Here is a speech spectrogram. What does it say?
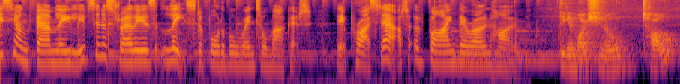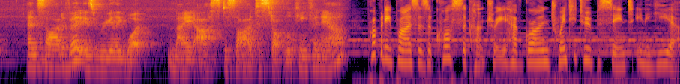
This young family lives in Australia's least affordable rental market. They're priced out of buying their own home. The emotional toll and side of it is really what made us decide to stop looking for now. Property prices across the country have grown 22% in a year.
